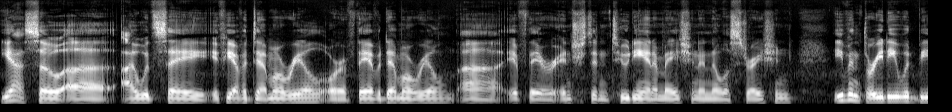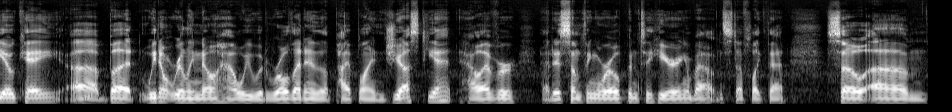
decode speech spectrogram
Yeah, so uh, I would say if you have a demo reel or if they have a demo reel, uh, if they are interested in 2D animation and illustration, even 3D would be okay, uh, but we don't really know how we would roll that into the pipeline just yet. However, that is something we're open to hearing about and stuff like that. So, um,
